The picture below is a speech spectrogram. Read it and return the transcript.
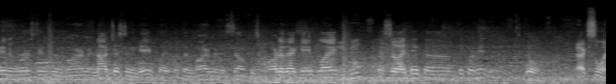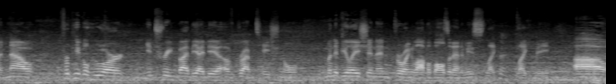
been immersed into the environment, not just in the gameplay, but the environment itself is part of that gameplay. Mhm. And so I think uh, I think we're hitting it. It's cool. excellent now for people who are intrigued by the idea of gravitational manipulation and throwing lava balls at enemies like like me uh,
